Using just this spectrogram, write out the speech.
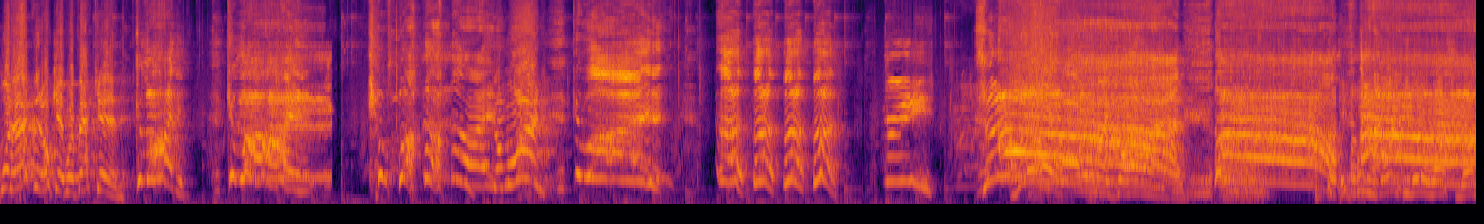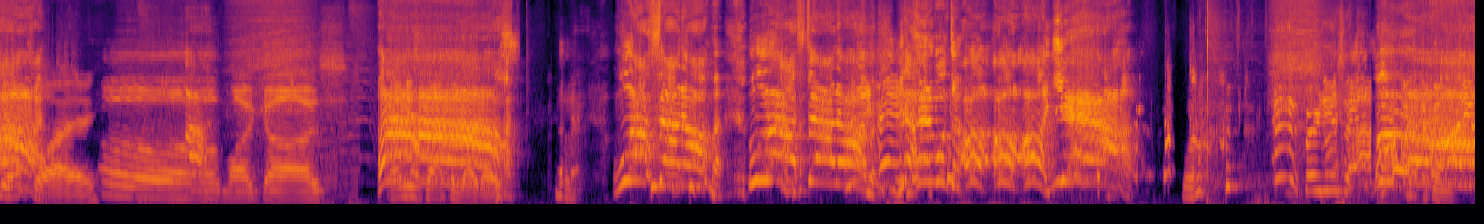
What happened? Okay, we're back in. Come on! Come on! Come on! Come on! Come on! Ah, ah, Oh my god! Ah! If we won, he would have lost money. That's ah! why. Oh my gosh. Ah! And he's laughing at us. Last at him! Last at him! Hey! You hit him with the uh uh uh yeah! Bernie's Ah!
